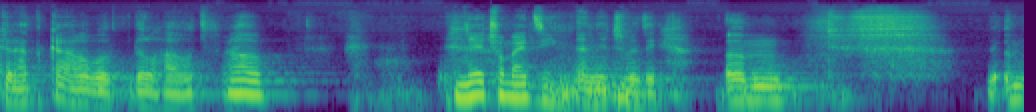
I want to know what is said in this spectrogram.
Krátka alebo dlhá odpoveď? No, niečo medzi. A niečo medzi. Um, um,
